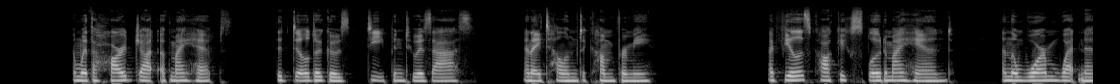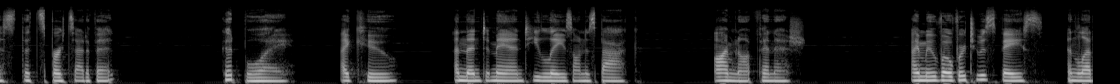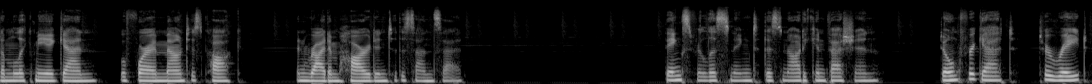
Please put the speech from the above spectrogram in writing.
And with a hard jut of my hips, the dildo goes deep into his ass, and I tell him to come for me. I feel his cock explode in my hand and the warm wetness that spurts out of it. Good boy, I coo, and then demand he lays on his back. I'm not finished. I move over to his face and let him lick me again before I mount his cock and ride him hard into the sunset. Thanks for listening to this naughty confession. Don't forget to rate,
